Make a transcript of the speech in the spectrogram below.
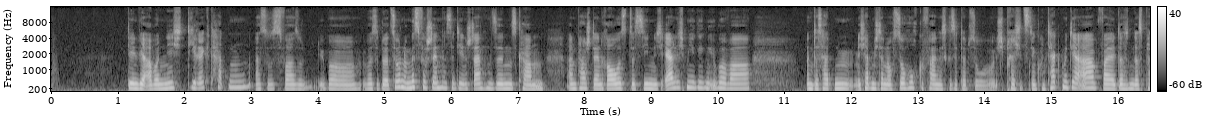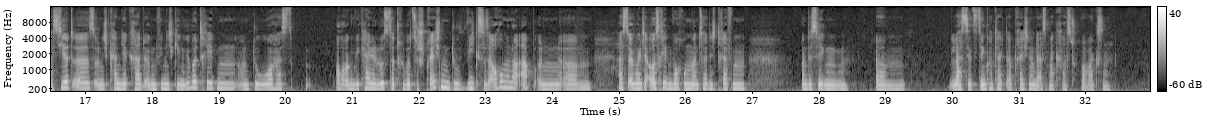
den wir aber nicht direkt hatten. Also es war so über, über Situationen und Missverständnisse, die entstanden sind. Es kam an ein paar Stellen raus, dass sie nicht ehrlich mir gegenüber war. Und das hat, ich habe mich dann auch so hochgefahren, dass ich gesagt habe, so, ich breche jetzt den Kontakt mit dir ab, weil das und das passiert ist und ich kann dir gerade irgendwie nicht gegenübertreten und du hast auch irgendwie keine Lust darüber zu sprechen. Du wiegst es auch immer nur ab und ähm, hast irgendwelche Ausreden, warum wir uns heute nicht treffen. Und deswegen ähm, lass jetzt den Kontakt abbrechen und da erstmal krass drüber wachsen.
